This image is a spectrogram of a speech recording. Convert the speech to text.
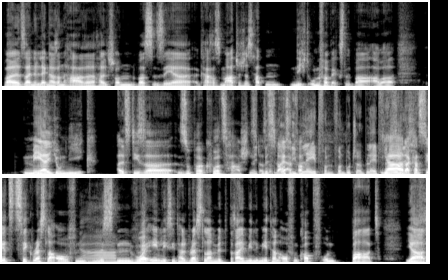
weil seine längeren Haare halt schon was sehr charismatisches hatten, nicht unverwechselbar, aber mehr unique als dieser super Kurzhaarschnitt. Sieht ein also bisschen aus wie Blade von, von Butcher und Blade. Ja, da kannst du jetzt zig Wrestler auflisten, ja. wo er ähnlich sieht. Halt Wrestler mit drei Millimetern auf dem Kopf und Bart ja,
